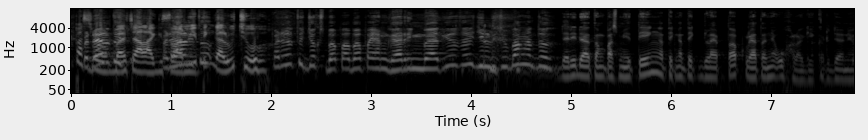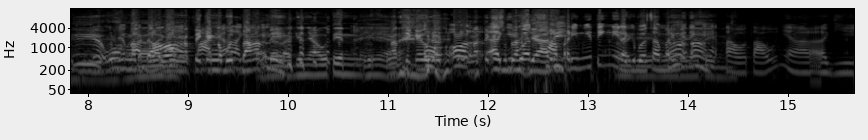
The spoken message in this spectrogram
pas Padahal lu tuh- baca lagi setelah padahal meeting itu- gak lucu Padahal tuh jokes bapak-bapak yang garing banget gitu tuh jadi lucu banget tuh. Jadi datang pas meeting, ngetik-ngetik di laptop, kelihatannya, uh lagi kerja nih. Iya, wah Padahal- padahal- ngetiknya ngebut lagi- banget nih. lagi nyautin ini ya. Ngetiknya oh, udah oh ngetik lagi buat jari. summary meeting nih lagi, buat Lagi- summary Oh, meeting oh. kayak tahu-taunya lagi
